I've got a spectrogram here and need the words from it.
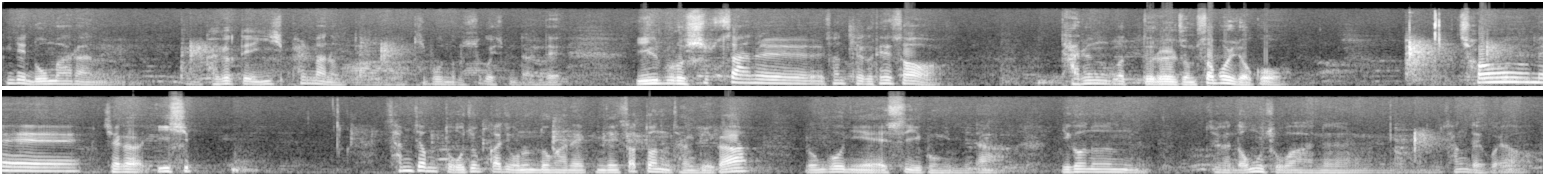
굉장히 노멀한 가격대 28만 원대 기본으로 쓰고 있습니다. 근데 일부러 13을 선택을 해서 다른 것들을 좀 써보려고 처음에 제가 23점부터 5점까지 오는 동안에 굉장히 썼던 장비가 롱고니의 S20입니다. 이거는 제가 너무 좋아하는 상대고요.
